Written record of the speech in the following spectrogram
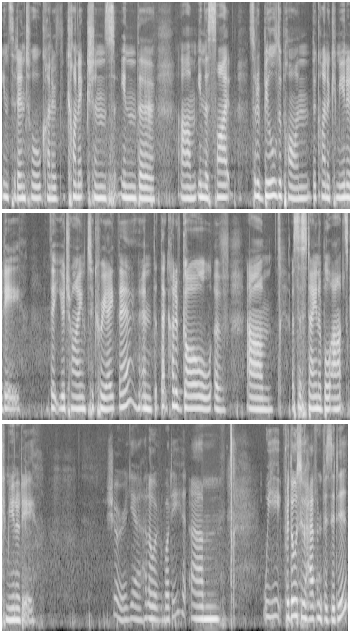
incidental kind of connections in the um, in the site sort of build upon the kind of community that you're trying to create there, and that, that kind of goal of um, a sustainable arts community. Sure, yeah. Hello, everybody. Um, we, for those who haven't visited,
